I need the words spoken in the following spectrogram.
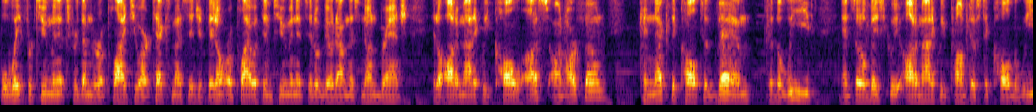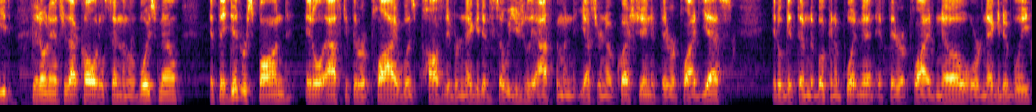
We'll wait for two minutes for them to reply to our text message. If they don't reply within two minutes, it'll go down this none branch. It'll automatically call us on our phone, connect the call to them, to the lead, and so it'll basically automatically prompt us to call the lead. If they don't answer that call, it'll send them a voicemail. If they did respond, it'll ask if the reply was positive or negative. So we usually ask them a yes or no question. If they replied yes, it'll get them to book an appointment. If they replied no or negatively,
